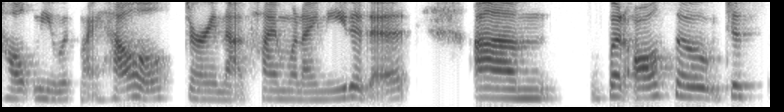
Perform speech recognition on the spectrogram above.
help me with my health during that time when I needed it. Um, but also, just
